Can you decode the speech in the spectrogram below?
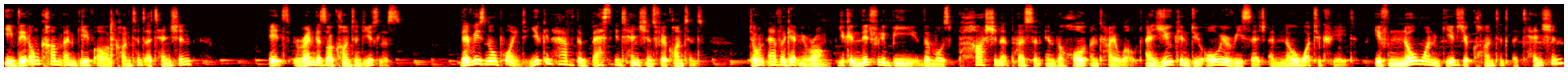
If they don't come and give our content attention, it renders our content useless. There is no point. You can have the best intentions for your content. Don't ever get me wrong. You can literally be the most passionate person in the whole entire world, and you can do all your research and know what to create. If no one gives your content attention,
